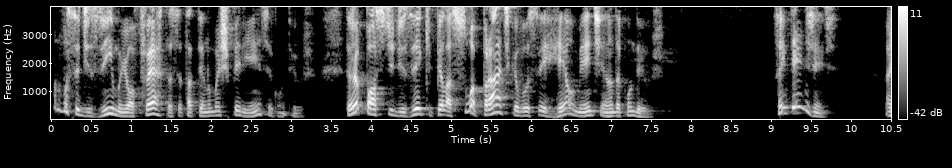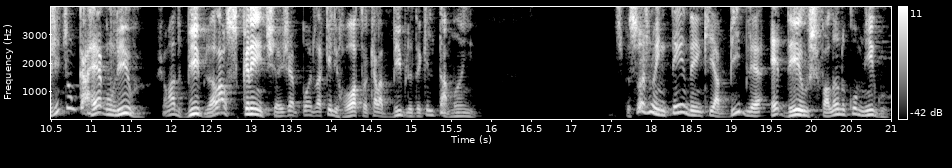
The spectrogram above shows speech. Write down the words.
Quando você dizima e oferta, você está tendo uma experiência com Deus. Então eu posso te dizer que pela sua prática você realmente anda com Deus. Você entende, gente? A gente não carrega um livro chamado Bíblia, lá os crentes, aí já põe aquele rótulo, aquela Bíblia daquele tamanho. As pessoas não entendem que a Bíblia é Deus falando comigo.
